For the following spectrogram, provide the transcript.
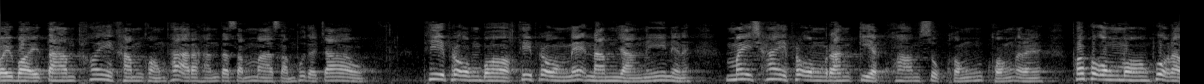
บ่อยๆ ตามถ้อยคำของพระอรหันตสัมมาสัมพุทธเจ้า ที่พระองค์บอกที่พระองค์แนะนำอย่างนี้เนี่ยนะไม่ใช่พระองค์รังเกียจความสุขของของอะไร เพราะพระองค์มองพวกเรา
